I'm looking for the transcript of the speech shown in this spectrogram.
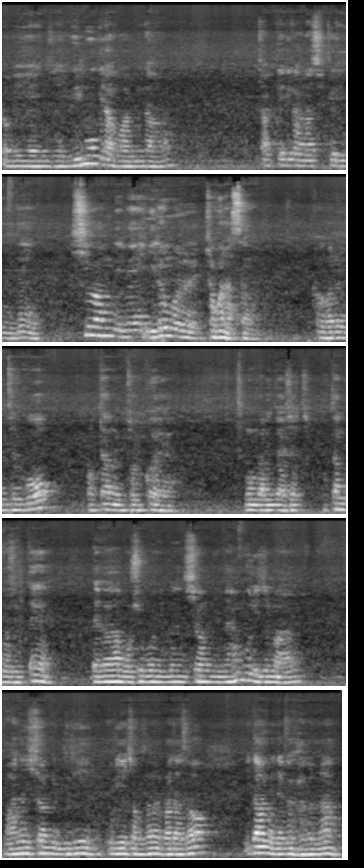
여기에 이제 위목이라고 합니다. 짝대기를 하나씩 드리는데 시왕님의 이름을 적어놨어요. 그거를 들고 법당을 돌 거예요. 뭔 말인지 아셨죠? 법당 보실 때 내가 모시고 있는 시왕님이 한 분이지만 많은 시왕님들이 우리의 정성을 받아서 이 다음에 내가 가거나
